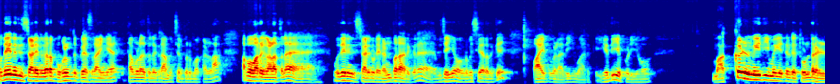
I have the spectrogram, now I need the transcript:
உதயநிதி ஸ்டாலின் வேற புகழ்ந்து பேசுகிறாங்க தமிழகத்தில் இருக்கிற அமைச்சர் பெருமக்கள்லாம். அப்போ வருங்காலத்தில் உதயநிதி ஸ்டாலினுடைய நண்பராக இருக்கிற விஜயும் அவங்க போய் சேர்றதுக்கு வாய்ப்புகள் அதிகமாக இருக்குது எது எப்படியோ மக்கள் மீதி மையத்தினுடைய தொண்டர்கள்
